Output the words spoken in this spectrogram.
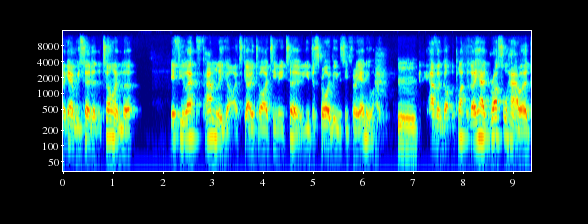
again, we said at the time that if you let Family Guy to go to ITV2, you destroy BBC Three anyway. Mm. You haven't got the plan, they had Russell Howard,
